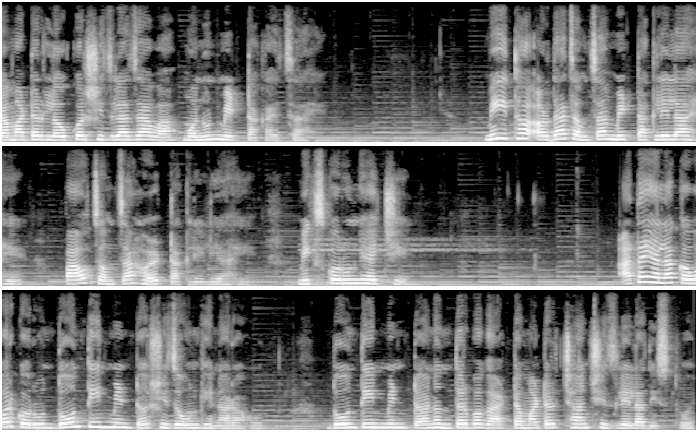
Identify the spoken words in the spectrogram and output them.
टमाटर लवकर शिजला जावा म्हणून मीठ टाकायचं आहे. मी इथं अर्धा चमचा मीठ टाकलेला आहे. पाव चमचा हळद टाकलेली आहे. मिक्स करून घ्यायची. आता याला कवर करून दोन तीन मिनटं शिजवून घेणार आहोत. दोन तीन मिनटं नंतर बघा टमाटर छान शिजलेला दिसतोय.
